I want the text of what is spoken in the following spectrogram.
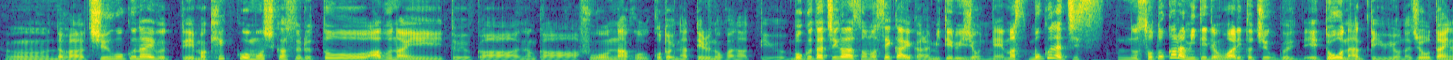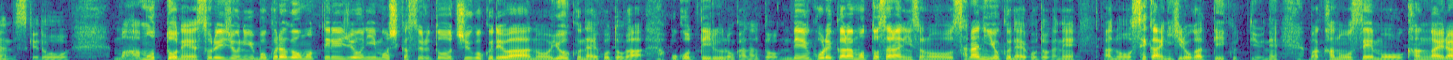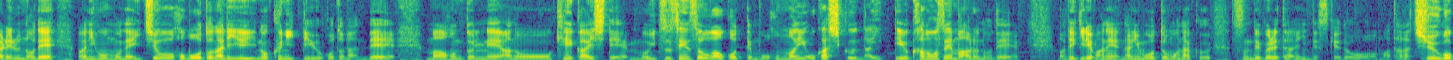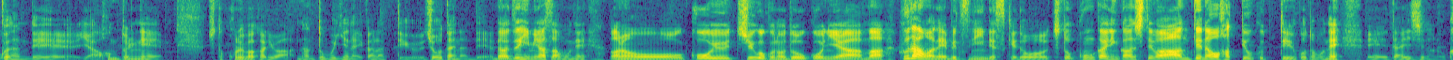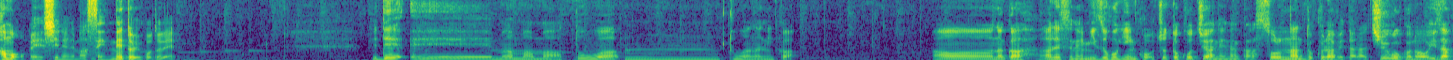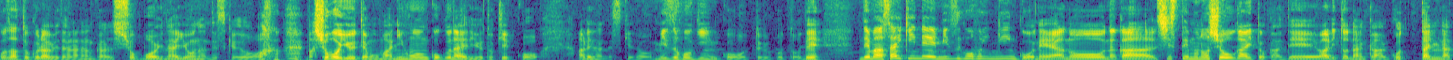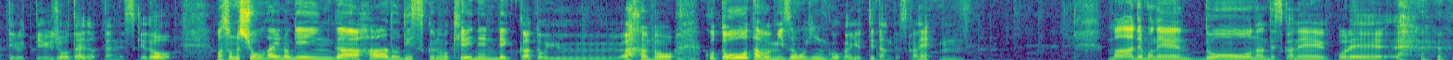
うん、だから中国内部って、まあ、結構もしかすると危ないというか、なんか不穏なことになってるのかなっていう、僕たちがその世界から見てる以上にね、まあ、僕たちの外から見てても割と中国えどうなんっていうような状態なんですけど、まあもっとね、それ以上に僕らが思ってる以上にもしかすると中国ではあの良くないことが起こっているのかなと。で、これからもっとさらにその、さらに良くないことがね、あの世界に広がっていくっていうね、まあ、可能性も考えられるので、まあ日本もね、一応ほぼお隣の国っていうことなんで、まあ本当にね、あの、警戒して、もういつ戦争が起こってもほんまにおかしくないっていう可能性もあるので、まあ、できればね、何も音もなく住んでくれたらいいんですけど、まあ、ただ中国なんで、いや、本当にね、ちょっとこればかりは何とも言えないかなっていう状態なんで、だからぜひ皆さんもね、あのー、こういう中国の動向には、まあ、普段はね、別にいいんですけど、ちょっと今回に関してはアンテナを張っておくっていうこともね、えー、大事なのかもしれませんね、ということで。で、えー、まあまあまあ、あとは、うーん、あとは何か。あーなんか、あれですね、みずほ銀行、ちょっとこっちはね、なんか、そんなんと比べたら、中国のいざこざと比べたら、なんか、しょぼい内容なんですけど、まあ、しょぼい言うても、まあ、日本国内で言うと結構、あれなんですけど、みずほ銀行ということで、で、まあ、最近ね、みずほ銀行ね、あのー、なんか、システムの障害とかで、割となんか、ごったになってるっていう状態だったんですけど、まあ、その障害の原因がハードディスクの経年劣化という あのことを多分みずほ銀行が言ってたんですかね。うん。まあでもね、どうなんですかね、これ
